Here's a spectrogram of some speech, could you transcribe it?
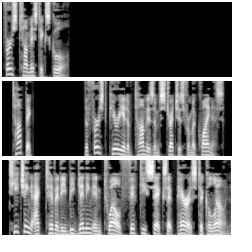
First Thomistic school. The first period of Thomism stretches from Aquinas' Teaching activity beginning in 1256 at Paris to Cologne,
